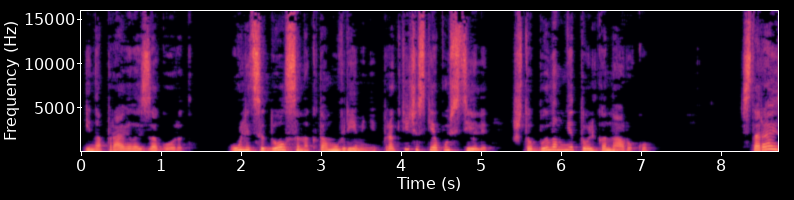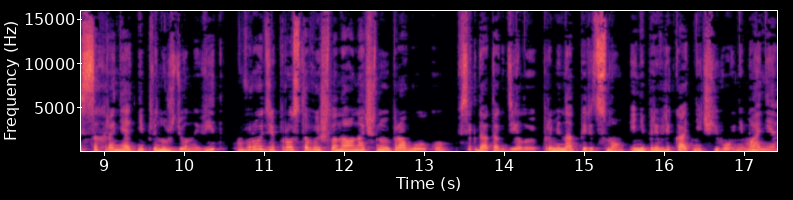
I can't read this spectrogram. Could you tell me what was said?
и направилась за город. Улицы Долсона к тому времени практически опустели – что было мне только на руку. Стараясь сохранять непринужденный вид, вроде просто вышла на ночную прогулку, всегда так делаю, променад перед сном, и не привлекать ничьего внимания,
